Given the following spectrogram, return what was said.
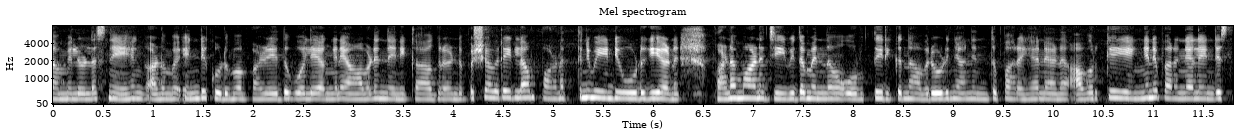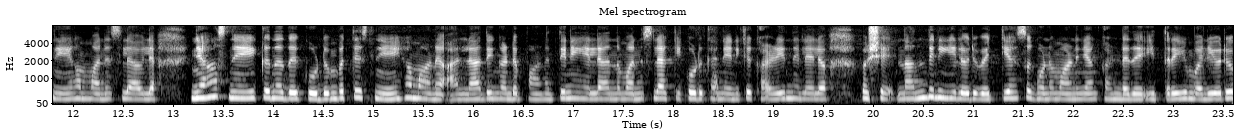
തമ്മിലുള്ള സ്നേഹം കാണുമ്പോൾ എന്റെ കുടുംബം പഴയതുപോലെ അങ്ങനെ ആവണമെന്ന് എനിക്ക് ആഗ്രഹമുണ്ട്. പക്ഷെ അവരെല്ലാം പണത്തിന് വേണ്ടി ഓടുകയാണ്. പണമാണ് ജീവിതമെന്ന് ഓർത്തിരിക്കുന്ന അവരോട് ഞാൻ എന്ത് പറയാനാണ്? അവർക്ക് എങ്ങനെ പറഞ്ഞാലും എന്റെ സ്നേഹം മനസ്സിലാവില്ല. ഞാൻ സ്നേഹിക്കുന്നത് കുടുംബത്തെ സ്നേഹമാണ്. അല്ലാതെയും കണ്ട് പണത്തിനെയല്ല എന്ന് മനസ്സിലാക്കി കൊടുക്കാൻ എനിക്ക് കഴിയുന്നില്ലല്ലോ. പക്ഷേ നന്ദിനിയിൽ ഒരു വ്യത്യാസ ഗുണമാണ് ഞാൻ കണ്ടത്. ഇത്രയും വലിയൊരു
